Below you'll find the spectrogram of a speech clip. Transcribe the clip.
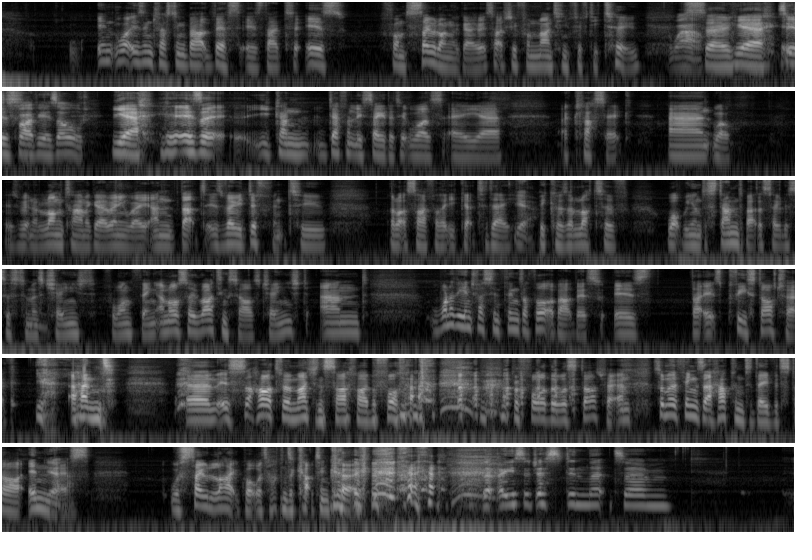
in what is interesting about this is that it is from so long ago. It's actually from 1952. wow. So yeah, it is. five years old. Yeah, it is a. You can definitely say that it was a uh, a classic, and well, it was written a long time ago anyway, and that is very different to a lot of sci-fi that you get today. Yeah. Because a lot of what we understand about the solar system has changed for one thing, and also writing styles changed. And one of the interesting things I thought about this is that it's pre Star Trek Yeah. and um, it's hard to imagine sci-fi before that, before there was Star Trek. And some of the things that happened to David Starr in Yeah. this were so like what would happen to Captain Kirk. Are you suggesting that um,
